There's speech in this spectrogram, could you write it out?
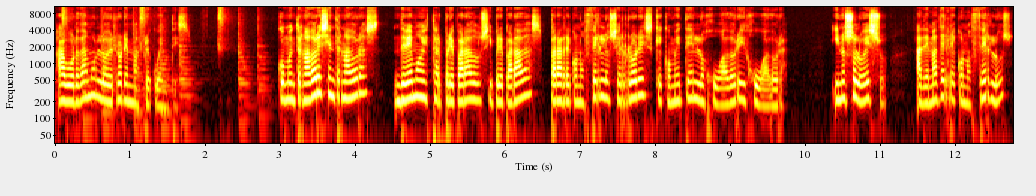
abordamos los errores más frecuentes. Como entrenadores y entrenadoras, debemos estar preparados y preparadas para reconocer los errores que cometen los jugadores y jugadoras. Y no solo eso, además de reconocerlos,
